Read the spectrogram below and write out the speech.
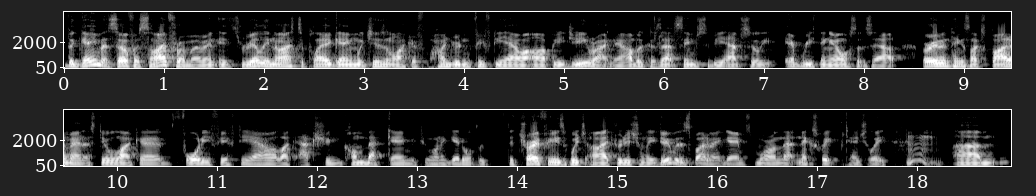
the game itself. Aside for a moment, it's really nice to play a game which isn't like a 150 hour RPG right now because that seems to be absolutely everything else that's out. Or even things like Spider Man are still like a 40 50 hour like action combat game if you want to get all the, the trophies, which I traditionally do with the Spider Man games. More on that next week potentially. Hmm. Um,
